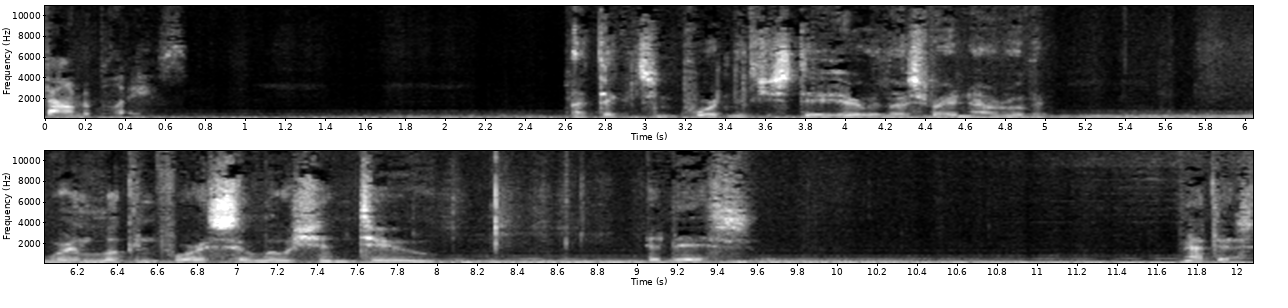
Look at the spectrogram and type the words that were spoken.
Found a place. I think it's important that you stay here with us right now, Ruben. We're looking for a solution to, to this. Not this.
